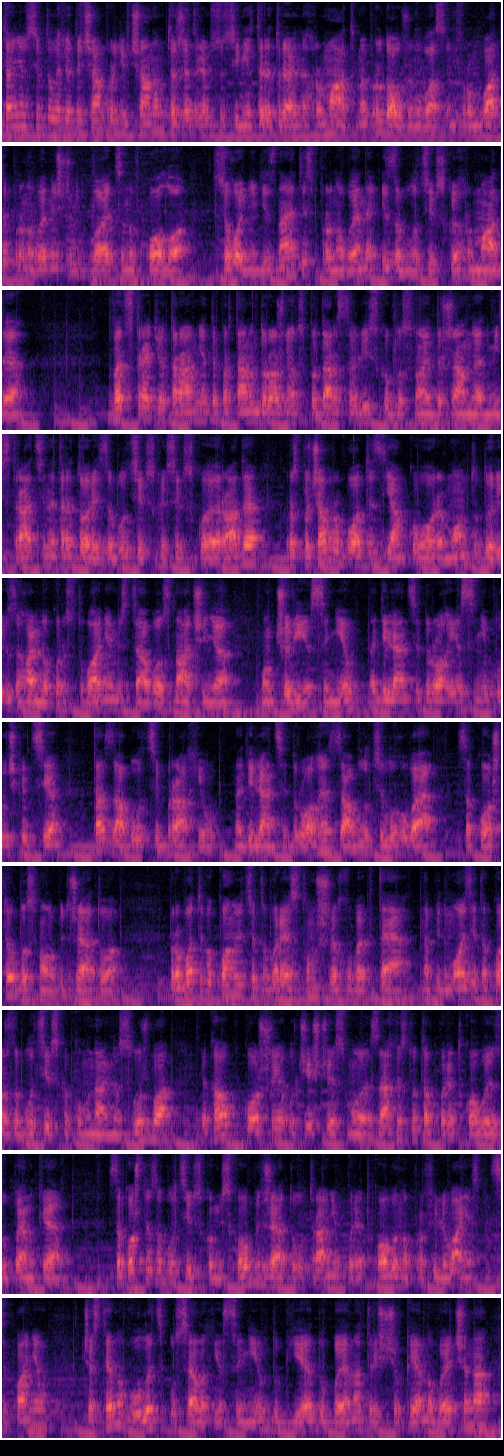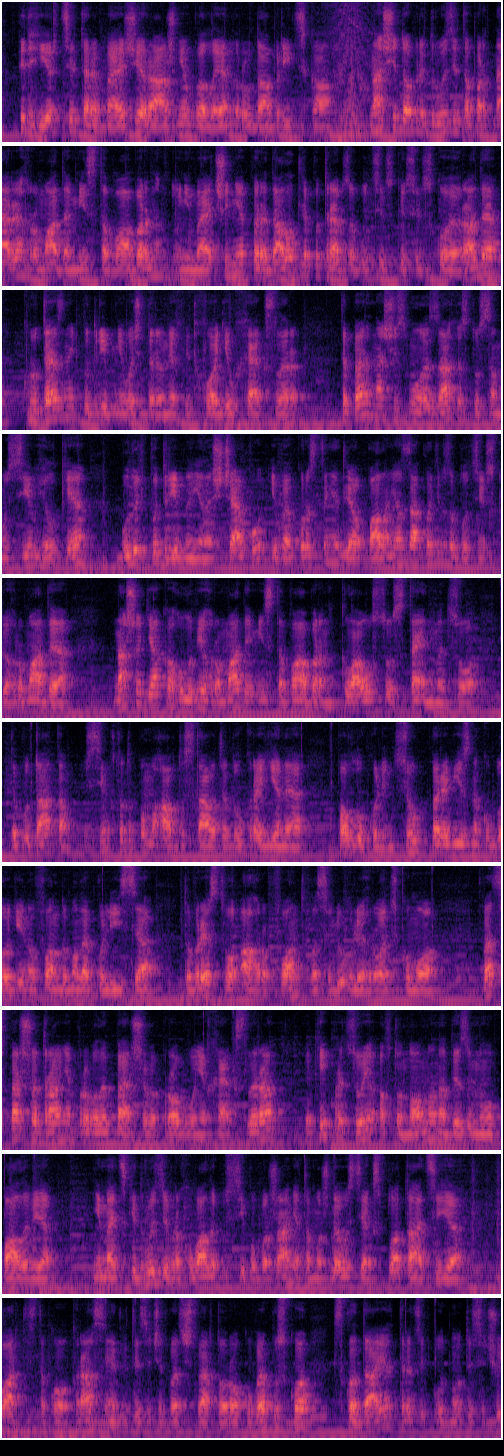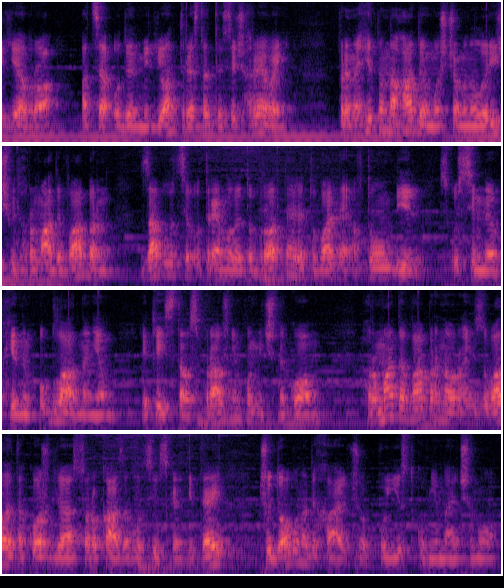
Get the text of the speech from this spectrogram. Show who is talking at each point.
Speaker 1: Вітання всім телеглядачам, бродівчанам та жителям сусідніх територіальних громад. Ми продовжуємо вас інформувати про новини, що відбуваються навколо. Сьогодні дізнаєтесь про новини із Заблоцівської громади. 23 травня департамент дорожнього господарства Львівської обласної державної адміністрації на території Заблоцівської сільської ради розпочав роботи з ямкового ремонту доріг загального користування місцевого значення Момчарі Ясенів на ділянці дороги Ясенів Лучківці та Заблоці Брахів на ділянці дороги Заблоці Лугове за кошти обласного бюджету. Роботи виконуються товариством Шляховик Т. На підмозі також Заблоцівська комунальна служба, яка обкошує, очищує смуги захисту та впорядковує зупинки. За кошти Заблоцівського міського бюджету у травні впорядковано профілювання з підсипанням частину вулиць у селах Ясенів, Дуб'є, Дубина, Тріщуки, Новичина, Підгірці, Теребежі, Ражнів, Велин, Руда Брідська. Наші добрі друзі та партнери громада міста Ваберн у Німеччині передала для потреб Заблоцівської сільської ради крутезний подрібнювач деревних відходів Хекслер. Тепер наші смуги захисту, самосів, гілки будуть подрібнені на щепу і використані для опалення закладів Заблоцівської громади. Наша дяка голові громади міста Ваберн Клаусу Стейнмецу, депутатам, усім, хто допомагав доставити до України Павлу Колінцю, перевізнику благодійного фонду Мале Полісся, товариству Агрофонд Василю Глігроцькому. 21 травня провели перше випробування Хекслера, який працює автономно на дизельному паливі. Німецькі друзі врахували усі побажання та можливості експлуатації. Вартість такого красення 2024 року випуску складає 31 тисячу євро, а це 1 мільйон 300 тисяч гривень. Принагідно нагадуємо, що минулоріч від громади Ваберн заблиці отримали добротний рятувальний автомобіль з усім необхідним обладнанням, який став справжнім помічником. Громада Ваберна організували також для 40 заблоцівських дітей чудово надихаючу поїздку в Німеччину.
